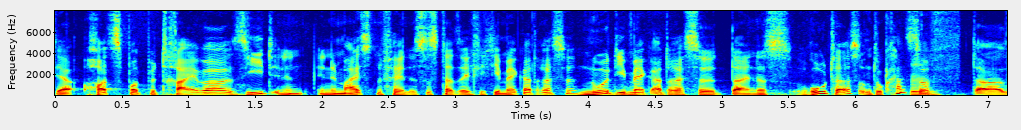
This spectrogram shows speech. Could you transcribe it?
der Hotspot-Betreiber sieht, in den, in den meisten Fällen ist es tatsächlich die MAC-Adresse, nur die MAC-Adresse deines Routers und du kannst auf, da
